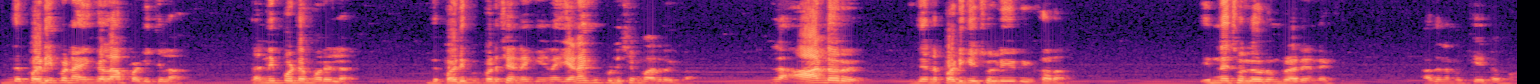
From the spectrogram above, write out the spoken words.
இந்த படிப்பை நான் எங்கெல்லாம் படிக்கலாம்? தனிப்பட்ட முறையில. இந்த படிப்பு படிச்சா எனக்கு எனக்கு பிடிச்ச மாதிரி இருக்கா? இல்ல ஆண்டவர் இது என்ன படிக்க சொல்லி இருக்காரா என்ன சொல்ல விரும்புறாரு எனக்கு? அதை நம்ம கேட்டோமா?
